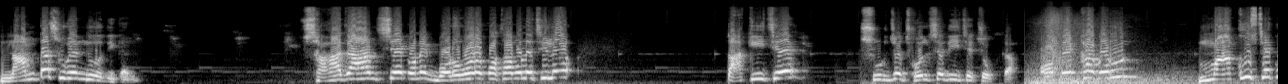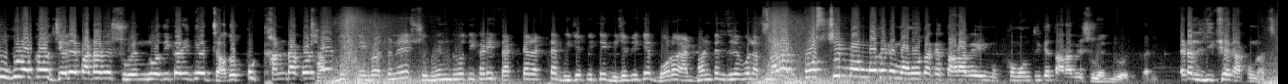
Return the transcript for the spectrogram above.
নামটা শুভেন্দু অধিকারী। শাহজাহান শেখ অনেক বড় বড় কথা বলেছিল তাকিয়েছে সূর্য ঝলসে দিয়েছে চোখটা। অপেক্ষা করুন মাকুস ঠেকুগুলোকেও জেলে পাঠাবে শুভেন্দু অধিকারী দিয়ে যাদবপুর ঠান্ডা করে ছাব্বিশ নির্বাচনে শুভেন্দু অধিকারী ফ্যাক্টর একটা বিজেপিতে বিজেপিকে বড় অ্যাডভান্টেজ দেবে বলে সারা পশ্চিমবঙ্গ থেকে মমতাকে তাড়াবে এই মুখ্যমন্ত্রীকে তাড়াবে শুভেন্দু অধিকারী। এটা লিখে রাখুন আছে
